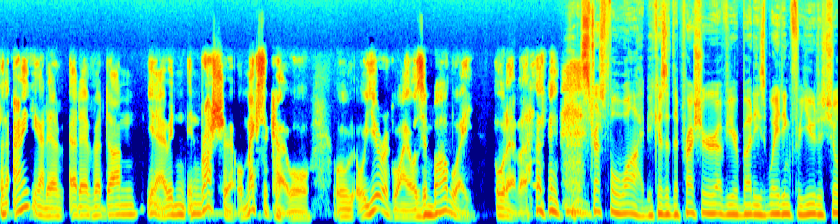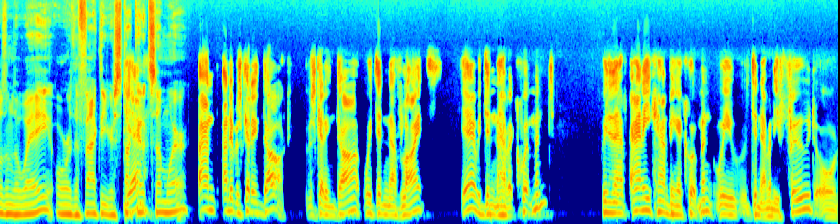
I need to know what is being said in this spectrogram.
than anything I'd ever, I'd ever done, you know, in, in Russia or Mexico or, or, or Uruguay or Zimbabwe or whatever. Stressful why? Because of the pressure of your buddies waiting for you to show them the way or the fact that you're stuck Yeah. out somewhere? and and it was getting dark. It was getting dark. We didn't have lights. Yeah, we didn't have equipment. We didn't have any camping equipment. We didn't have any food or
